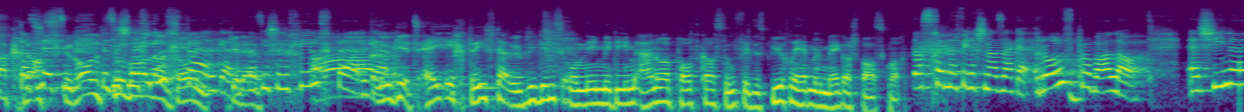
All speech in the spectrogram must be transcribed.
ah, krass. Das ist, jetzt, Rolf das ist Proballa, ein Kilchberger. Genau. Das ist ein Kilchberger. Ah, schau jetzt. Hey, ich treffe den übrigens und nehme mit ihm auch noch einen Podcast auf. Das Büchlein hat mir mega Spass gemacht. Das können wir vielleicht schnell sagen. Rolf Proballa, erschienen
